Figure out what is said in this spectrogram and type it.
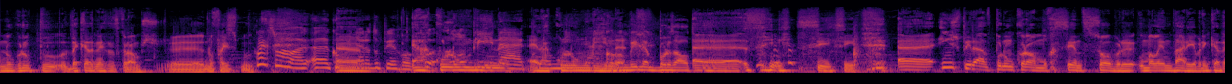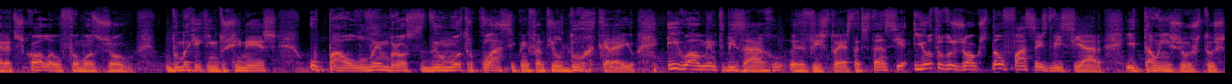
no grupo da caderneta de cromos no Facebook. Como é que se chama a companheira do perro? Era a Co- Colombina. Era a Colombina. Colombina Bordal. Uh, sim, sim, sim. Uh, inspirado por um cromo recente sobre uma lendária brincadeira de escola, o famoso jogo do macaquinho do chinês, o Paulo lembrou-se de um outro clássico infantil do recreio, igualmente bizarro, uh, visto a esta distância, e outro dos jogos tão fáceis de viciar e tão injustos.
